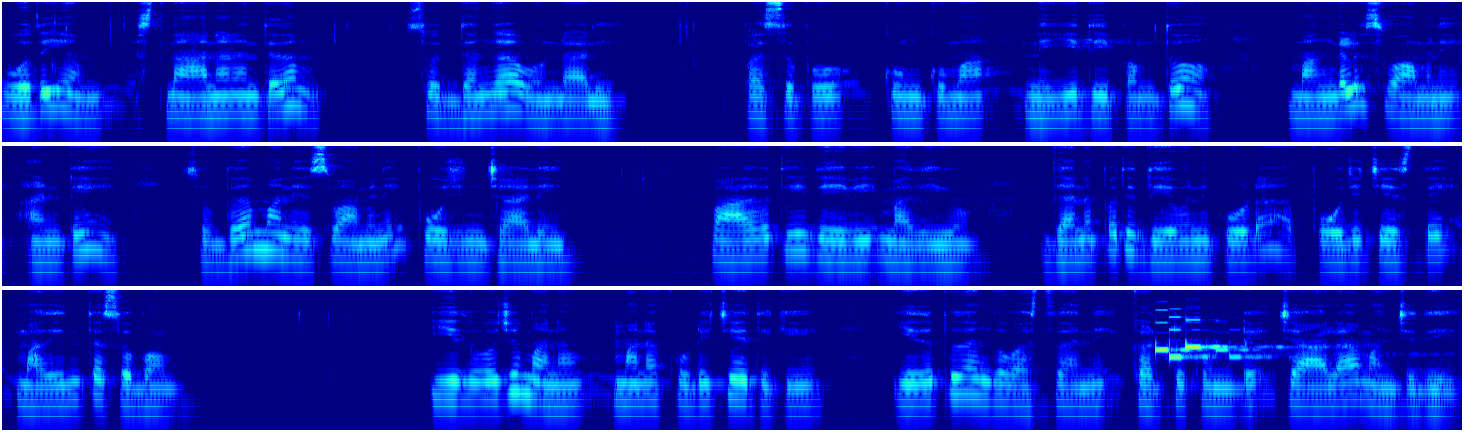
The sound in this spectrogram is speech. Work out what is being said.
ఉదయం స్నానానంతరం శుద్ధంగా ఉండాలి. పసుపు కుంకుమ నెయ్యి దీపంతో మంగళస్వామిని అంటే సుబ్రహ్మణ్య స్వామిని పూజించాలి. పార్వతీదేవి మరియు గణపతి దేవుని కూడా పూజ చేస్తే మరింత శుభం. ఈరోజు మనం మన కుడి చేతికి ఎరుపు రంగు వస్త్రాన్ని కట్టుకుంటే చాలా మంచిది.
